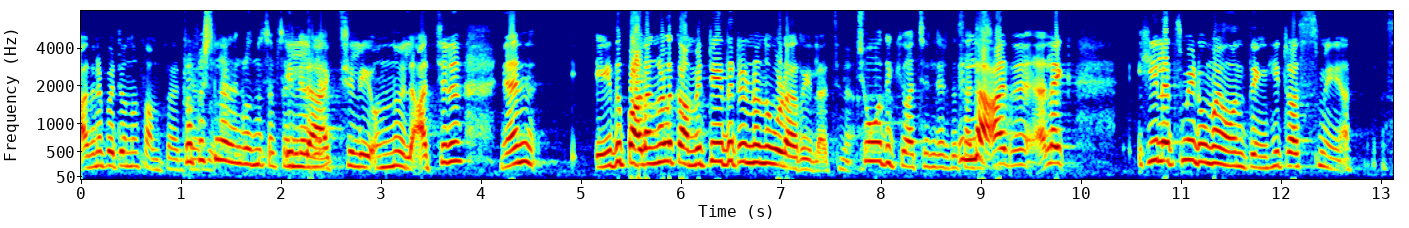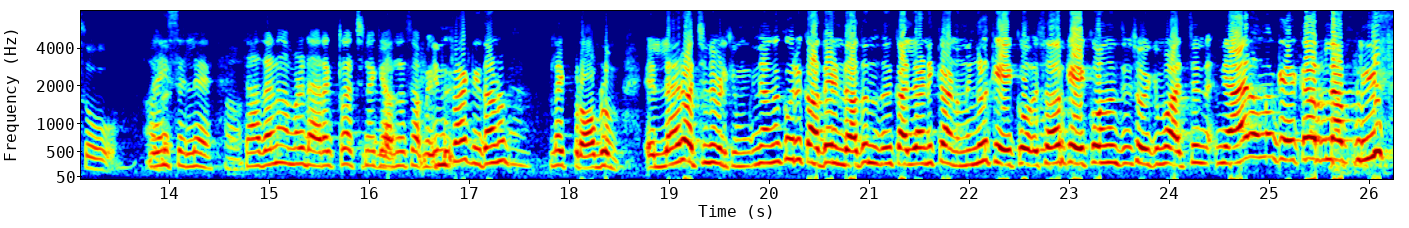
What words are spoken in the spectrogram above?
അതിനെ പറ്റി ഒന്നും സംസാരിക്കും ഇല്ല സംസാരിക്കില്ല ആക്ച്വലി ഒന്നുമില്ല. അച്ഛന് ഞാൻ ഏത് പടങ്ങൾ കമ്മിറ്റ് ചെയ്തിട്ടുണ്ടെന്ന് കൂടെ അറിയില്ല അച്ഛന്. ചോദിക്കൂ അച്ഛന്റെ അടുത്ത് ഇല്ല like he lets me do my own thing he trust me so nice അല്ലേ? സാധാരണ നമ്മുടെ ഡയറക്ടർ അച്ഛനൊക്കെ ഇൻഫാക്ട് ഇതാണ് ലൈക്ക് പ്രോബ്ലം എല്ലാവരും അച്ഛനെ വിളിക്കും. ഞങ്ങൾക്ക് ഒരു കഥയുണ്ട്. അത് കല്യാണിക്കാണ്. നിങ്ങൾ കേക്കോ? സാർ കേക്കോ എന്ന് ചോദിക്കുമ്പോ അച്ഛൻ ഞാനൊന്നും കേൾക്കാറില്ല പ്ലീസ്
